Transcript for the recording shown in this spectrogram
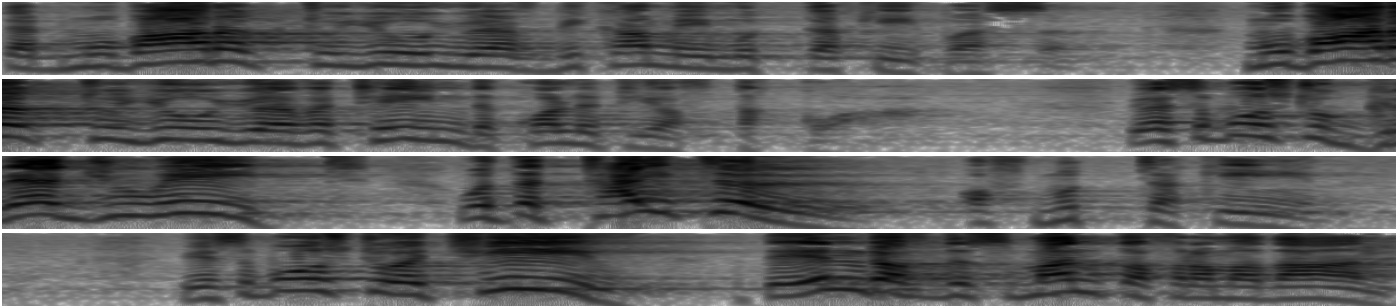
That Mubarak to you, you have become a Muttaqi person. Mubarak to you, you have attained the quality of Taqwa. You are supposed to graduate with the title of Muttaqeen. We are supposed to achieve at the end of this month of Ramadan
